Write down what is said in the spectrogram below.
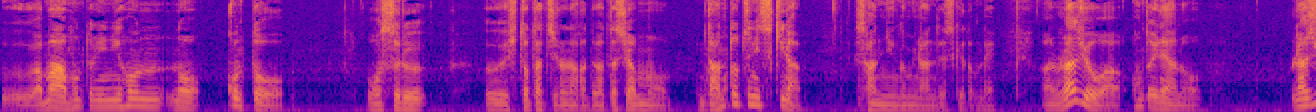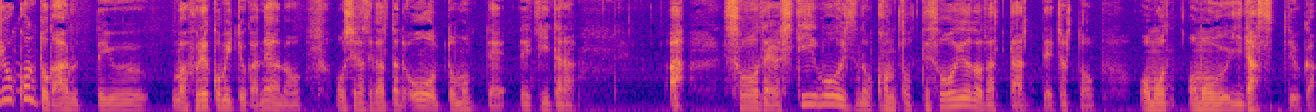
はまあ本当に日本のコントをする人たちの中で私はもうダントツに好きな3人組なんですけどねあのラジオは本当にねあのラジオコントがあるっていう、まあ、触れ込みっていうかねあのお知らせがあったんでおおと思って聞いたらあそうだよシティボーイズのコントってそういうのだったってちょっと思思い出すっていうか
